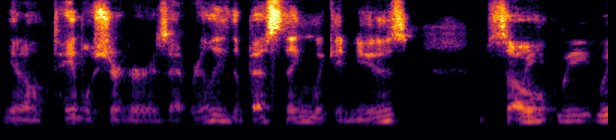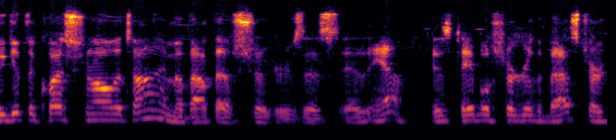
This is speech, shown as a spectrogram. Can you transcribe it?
you know table sugar is that really the best thing we can use? So we, we, we get the question all the time about those sugars. Is, is yeah, is table sugar the best, or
